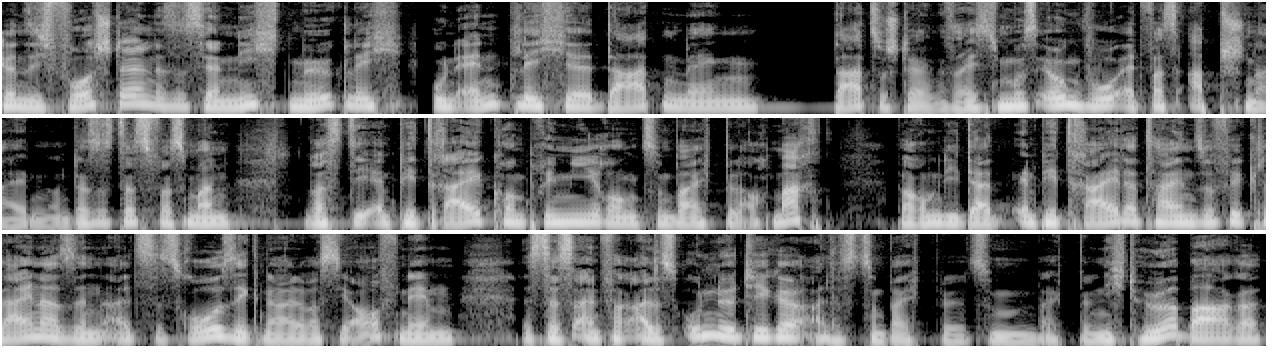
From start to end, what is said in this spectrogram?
können Sie sich vorstellen, es ist ja nicht möglich, unendliche Datenmengen darzustellen. Das heißt, ich muss irgendwo etwas abschneiden. Und das ist das, was man, was die MP3-Komprimierung zum Beispiel auch macht. Warum die MP3-Dateien so viel kleiner sind als das Rohsignal, was sie aufnehmen, ist das einfach alles Unnötige, alles zum Beispiel, zum Beispiel nicht hörbare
